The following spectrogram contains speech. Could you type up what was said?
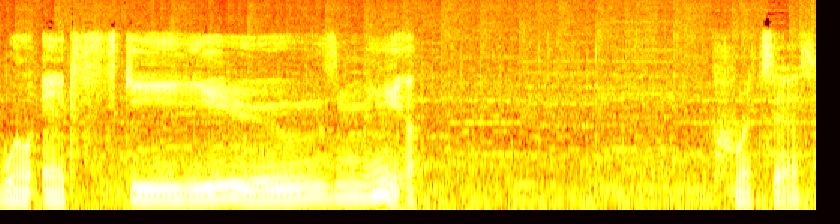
Well, excuse me. Princess.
